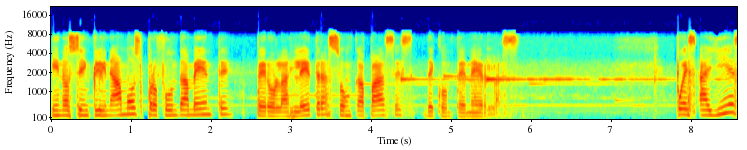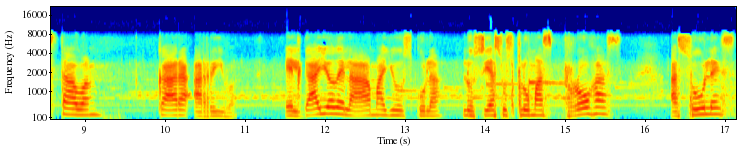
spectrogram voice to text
Y nos inclinamos profundamente, pero las letras son capaces de contenerlas. Pues allí estaban cara arriba. El gallo de la A mayúscula lucía sus plumas rojas, azules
